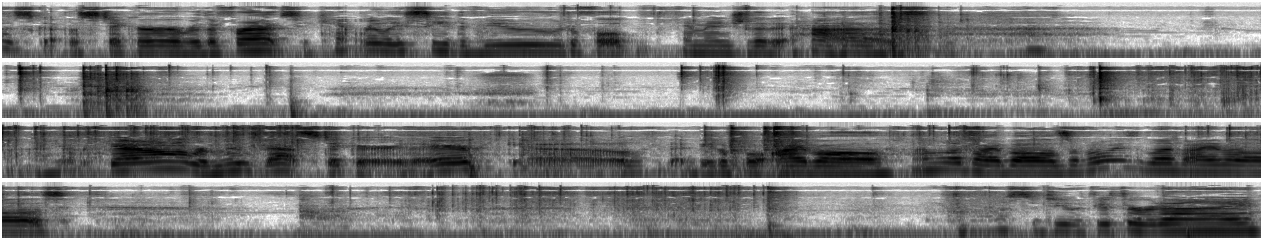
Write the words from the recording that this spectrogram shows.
It's got the sticker over the front, so you can't really see the beautiful image that it has. Here we go. Remove that sticker. There we go. Look at that beautiful eyeball. I love eyeballs. I've always loved eyeballs. What's to do with your third eye?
